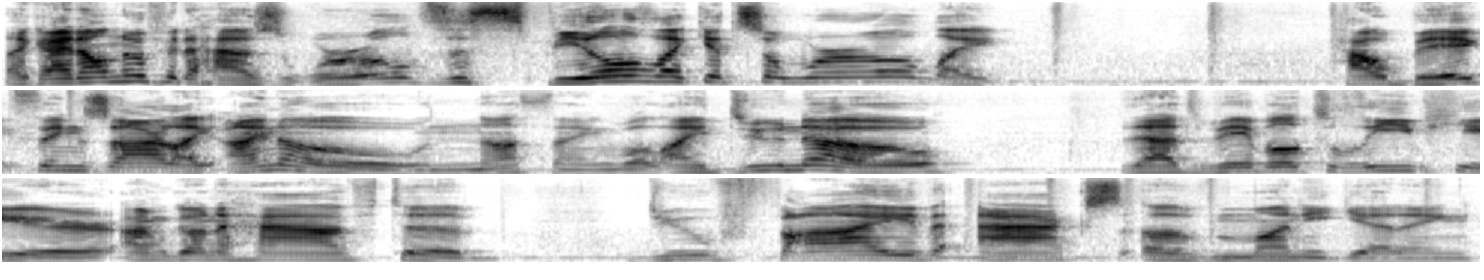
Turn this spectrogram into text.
Like I don't know if it has worlds. This feels like it's a world. Like how big things are. Like I know nothing. Well, I do know that to be able to leave here, I'm gonna have to do five acts of money getting.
